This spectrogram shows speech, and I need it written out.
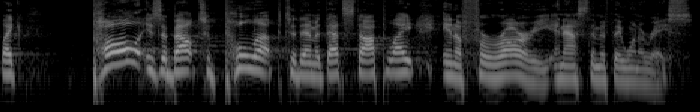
like Paul is about to pull up to them at that stoplight in a Ferrari and ask them if they want to race.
